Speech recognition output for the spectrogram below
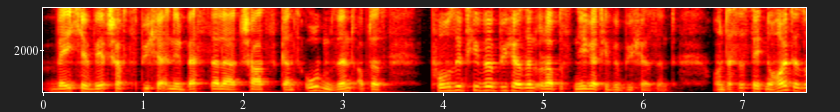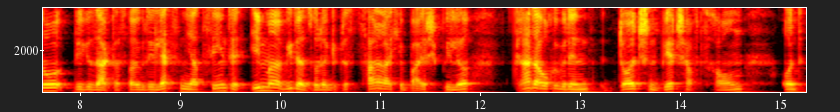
welche Wirtschaftsbücher in den Bestseller-Charts ganz oben sind, ob das positive Bücher sind oder ob es negative Bücher sind. Und das ist nicht nur heute so, wie gesagt, das war über die letzten Jahrzehnte immer wieder so. Da gibt es zahlreiche Beispiele, gerade auch über den deutschen Wirtschaftsraum. Und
